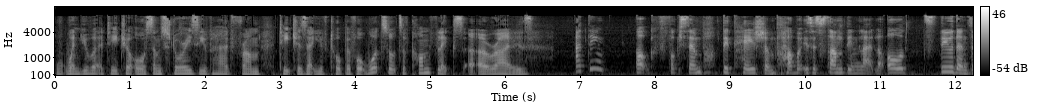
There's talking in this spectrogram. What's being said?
when you were a teacher or some stories you've heard from teachers that you've taught before? What sorts of conflicts arise? I think oh, for example, dictation probably is something like the all students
